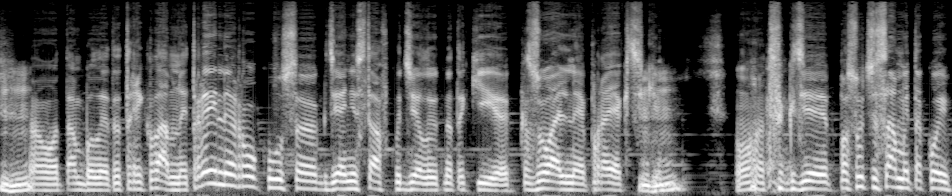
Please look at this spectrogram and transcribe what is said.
Угу. Вот, там был этот рекламный трейлер Oculus, где они ставку делают на такие казуальные проектики. Угу. Вот, где, по сути, самый такой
